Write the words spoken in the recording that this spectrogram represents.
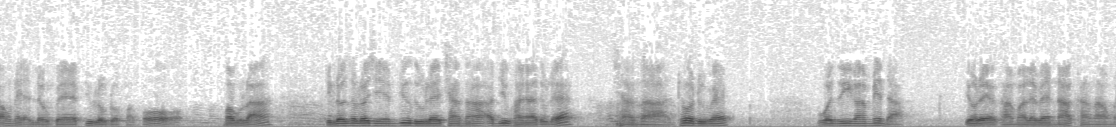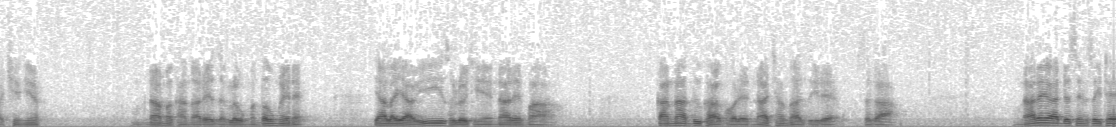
ကောင်းတဲ့အလုပ်ပဲပြုလုပ်တော့မှာပေါ့မဟုတ်ဘူးလား ဒီလိုဆိုလို့ရှိရင်ပြုသူလည်းချမ်းသာအပြုခံရသူလည်းချမ်းသာထို့အတူပဲဝစီကမေတ္တာပြောတဲ့အခါမှာလည်းပဲနားခံတာမချင်းချင်းနားမခံတာတဲ့စကလုံးမသုံးမဲနဲ့ကြားလိုက်ရပြီဆိုလို့ရှိရင်နားထဲမှာကာဏဒုက္ခခေါ်တဲ့နားချမ်းသာစေတဲ့စကားနားရဲကတစင်စိတ်ထဲ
